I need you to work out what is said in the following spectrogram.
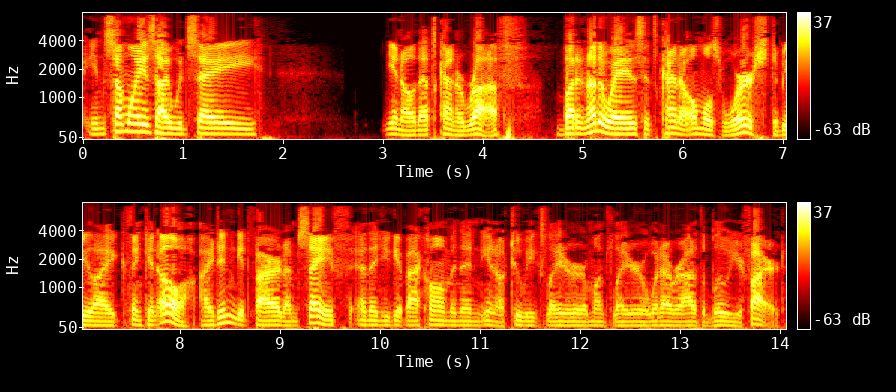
in some ways I would say, you know, that's kind of rough. But in other ways, it's kind of almost worse to be like thinking, oh, I didn't get fired, I'm safe, and then you get back home, and then you know, two weeks later, or a month later, or whatever, out of the blue, you're fired.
